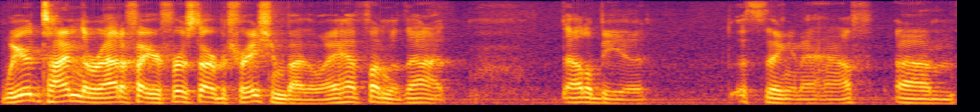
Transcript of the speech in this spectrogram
weird time to ratify your first arbitration. By the way, have fun with that. That'll be a, a thing and a half. Um,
